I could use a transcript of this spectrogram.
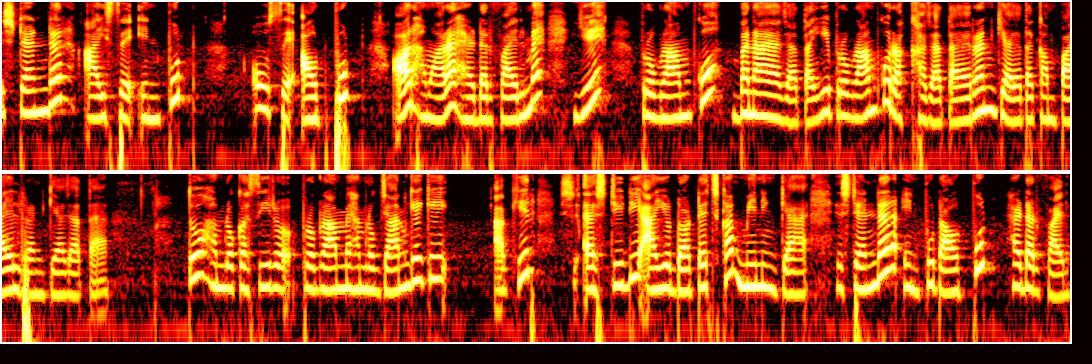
स्टैंडर्ड आई से इनपुट उससे आउटपुट और हमारा हेडर फ़ाइल में ये प्रोग्राम को बनाया जाता है। ये प्रोग्राम को रखा जाता है रन किया जाता है कंपाइल रन किया जाता है। तो हम लोग का सी प्रोग्राम में हम लोग जान गए कि आखिर S T D I O dot H का मीनिंग क्या है। Standard input output header file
